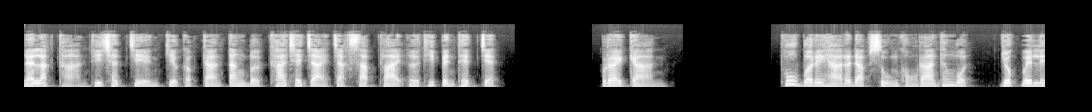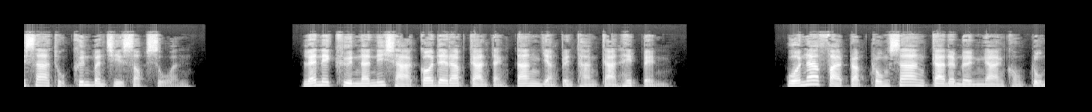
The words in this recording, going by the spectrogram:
และหลักฐานที่ชัดเจนเกี่ยวกับการตั้งเบิกค่าใช้จ่ายจากซับพลายเออร์ที่เป็นเท็จเจ็ดรายการ ผู้บริหารระดับสูงของร้านทั้งหมด ยกเว้นลิซ่าถูกขึ้นบัญชีสอบสวน และในคืนนั้นนิชาก็ได้รับการแต่งตั้งอย่างเป็นทางการให้เป็น หัวหน้าฝ่ายปรับโครงสร้างการดำเนินงานของกลุ่ม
